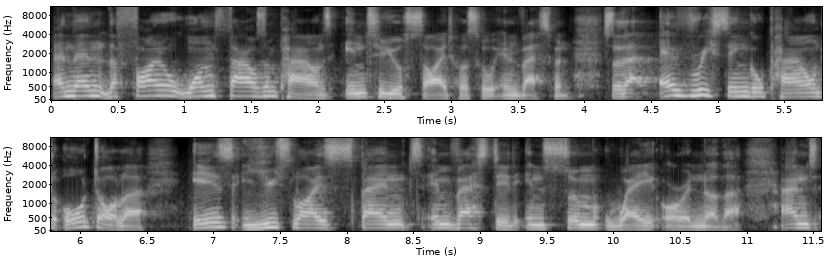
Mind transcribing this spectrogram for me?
and then the final £1,000 into your side hustle investment. So that every single pound or dollar is utilized, spent, invested in some way or another. And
